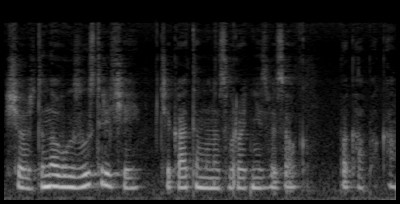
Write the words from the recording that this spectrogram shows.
Що ж, до нових зустрічей. Чекатиму на зворотній зв'язок. Пока-пока.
